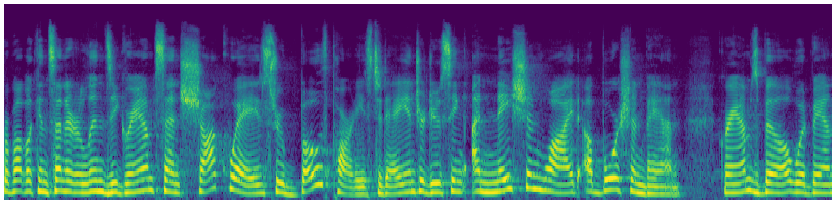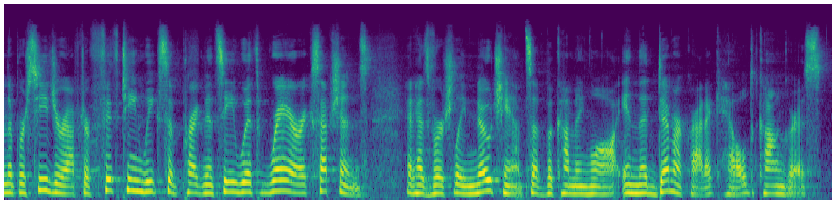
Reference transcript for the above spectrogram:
Republican Senator Lindsey Graham sent shockwaves through both parties today, introducing a nationwide abortion ban. Graham's bill would ban the procedure after 15 weeks of pregnancy with rare exceptions. It has virtually no chance of becoming law in the Democratic held Congress.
